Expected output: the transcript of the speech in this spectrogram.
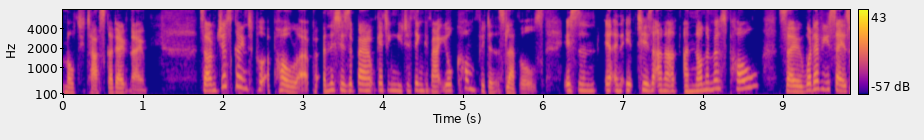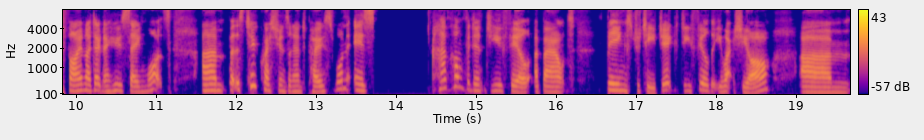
multitask, I don't know. So I'm just going to put a poll up, and this is about getting you to think about your confidence levels. It's an, it is an anonymous poll, so whatever you say is fine. I don't know who's saying what, um, but there's two questions I'm going to post. One is, how confident do you feel about being strategic do you feel that you actually are um,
